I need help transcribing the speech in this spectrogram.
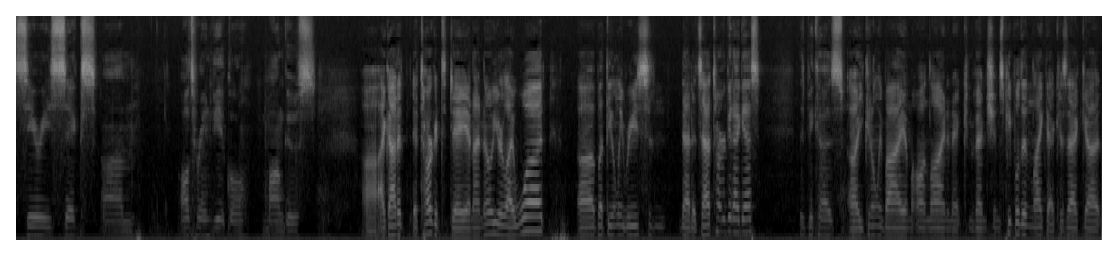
Series 6 um, all-terrain vehicle Mongoose. Uh, I got it at Target today, and I know you're like, what? Uh, but the only reason that it's at Target, I guess, is because uh, you can only buy them online and at conventions. People didn't like that because that got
